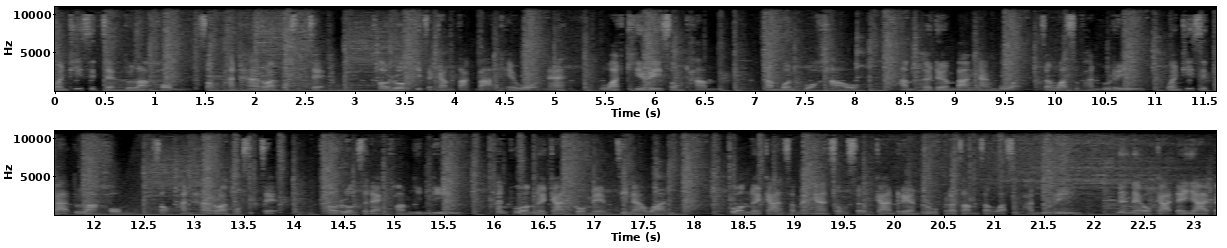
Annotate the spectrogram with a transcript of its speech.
วันที่ 17 ตุลาคม 2567 เข้าร่วมกิจกรรมตักบาตรเทโวนะ วัดคีรีทรงธรรม ตำบลหัวเขา อำเภอเดิมบางนางบวช จังหวัดสุพรรณบุรี วันที่ 18 ตุลาคม 2567 เข้าร่วมแสดงความยินดี ท่านผู้อำนวยการโกเมมจีนาวัน ผู้อำนวยการสำนักงานส่งเสริมการเรียนรู้ประจำจังหวัดสุพรรณบุรี เนื่องในโอกาสได้ย้ายไป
